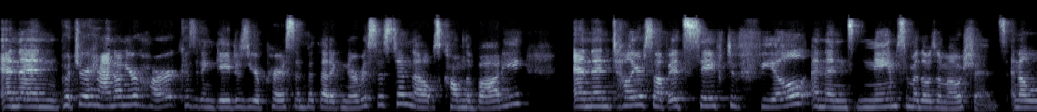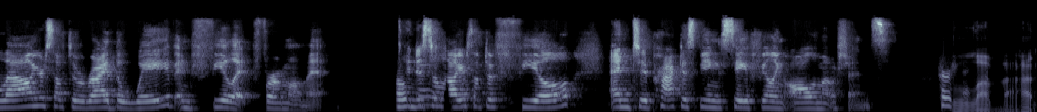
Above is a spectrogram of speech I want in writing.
and then put your hand on your heart because it engages your parasympathetic nervous system that helps calm the body. And then tell yourself it's safe to feel and then name some of those emotions and allow yourself to ride the wave and feel it for a moment Okay. and just allow yourself to feel and to practice being safe feeling all emotions Perfect. love that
